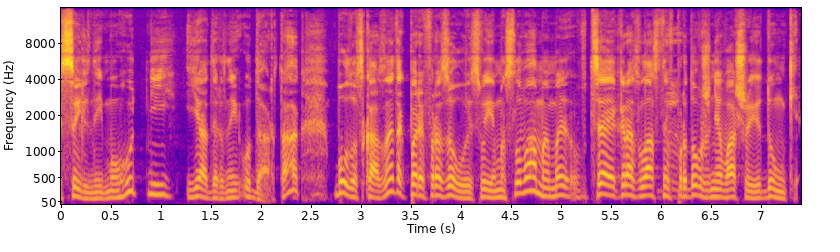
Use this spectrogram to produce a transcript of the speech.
сильний, могутній ядерний удар. Так було сказано. Я так перефразовую своїми словами. Ми це якраз власне в продовження вашої думки.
